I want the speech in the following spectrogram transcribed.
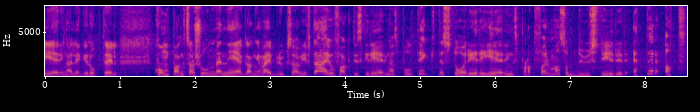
regjeringa legger opp til. Kompensasjon med nedgang i veibruksavgifta er jo faktisk regjeringas politikk. Det står i regjeringsplattforma som du styrer etter, at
